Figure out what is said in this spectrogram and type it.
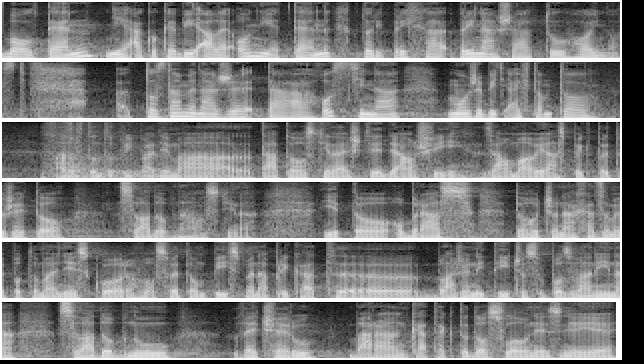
bol ten, nie ako keby, ale on je ten, ktorý prináša tú hojnosť. To znamená, že tá hostina môže byť aj v tomto Áno, v tomto prípade má táto hostina ešte ďalší zaujímavý aspekt, pretože je to svadobná hostina. Je to obraz toho, čo nachádzame potom aj neskôr vo Svetom písme, napríklad e, blažení tí, čo sú pozvaní na svadobnú večeru baránka. Tak to doslovne znieje e,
